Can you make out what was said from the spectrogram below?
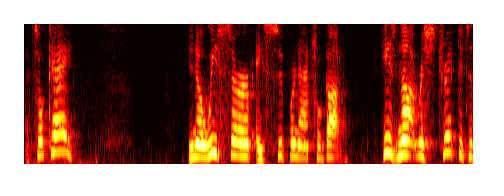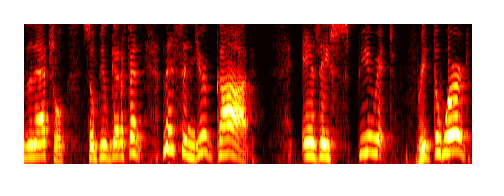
That's okay. You know, we serve a supernatural God. He's not restricted to the natural. Some people get offended. Listen, your God is a spirit. Read the word.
